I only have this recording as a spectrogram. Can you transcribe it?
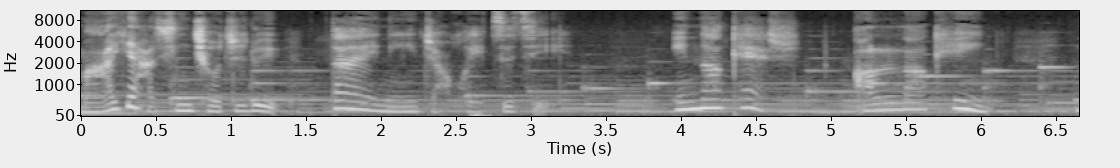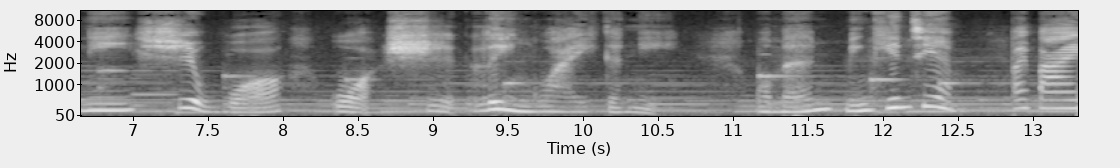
玛雅星球之旅。带你找回自己，Inna Cash, Allah King，你是我，我是另外一个你，我们明天见，拜拜。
